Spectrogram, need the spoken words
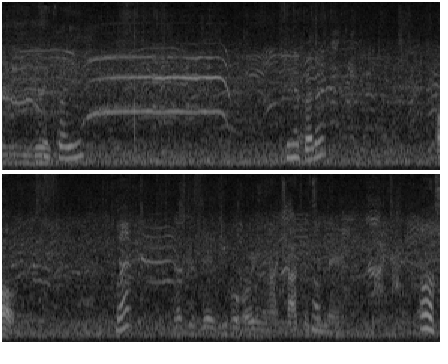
Hey, Chloe. You my brother? Oh, What? that's because there are people ordering hot chocolates in oh. there. Oh,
